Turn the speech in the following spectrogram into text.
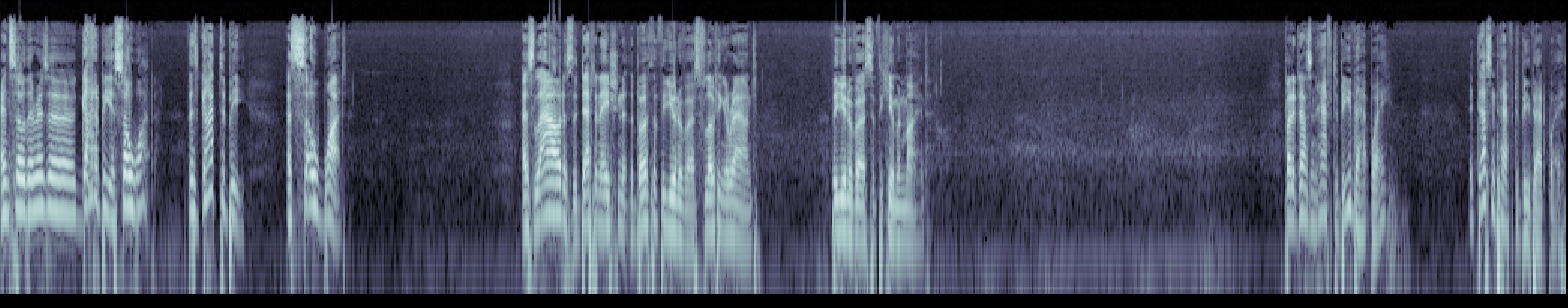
And so there is a got to be a so what. There's got to be a so what. As loud as the detonation at the birth of the universe floating around the universe of the human mind. But it doesn't have to be that way. It doesn't have to be that way.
